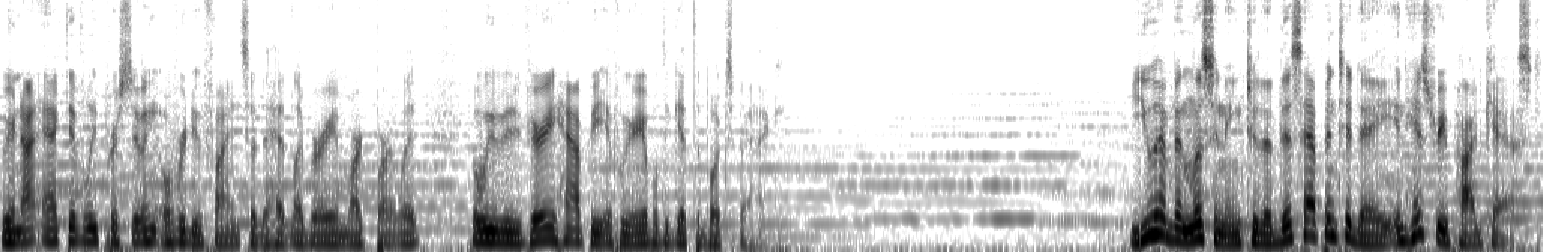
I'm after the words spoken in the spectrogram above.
We are not actively pursuing overdue fines, said the head librarian Mark Bartlett, but we would be very happy if we were able to get the books back. You have been listening to the This Happened Today in History podcast.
